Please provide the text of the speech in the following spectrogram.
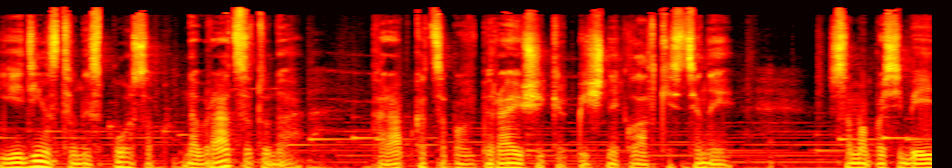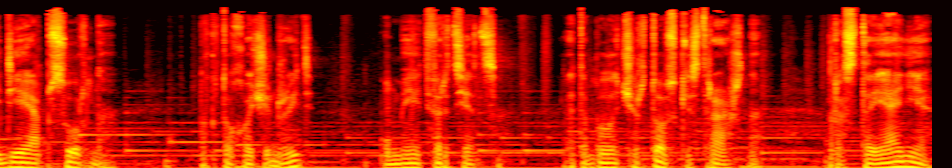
Единственный способ добраться туда – карабкаться по выпирающей кирпичной кладке стены. Сама по себе идея абсурдна, но кто хочет жить, умеет вертеться. Это было чертовски страшно. Расстояние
